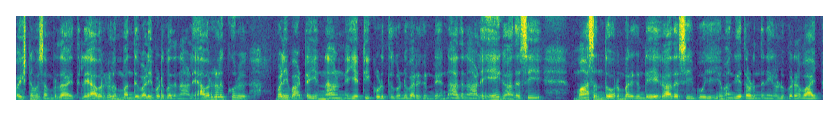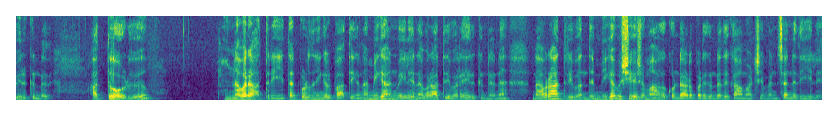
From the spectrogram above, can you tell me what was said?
வைஷ்ணவ சம்பிரதாயத்திலே அவர்களும் வந்து வழிபடுவதனாலே அவர்களுக்கு ஒரு வழிபாட்டையும் நான் இயற்றி கொடுத்து கொண்டு வருகின்றேன். அதனாலே ஏகாதசி மாதந்தோறும் வருகின்ற ஏகாதசி பூஜையும் அங்கே தொடர்ந்து நிகழ்வு பெற வாய்ப்பு இருக்கின்றது. அத்தோடு நவராத்திரி. தற்பொழுது நீங்கள் பார்த்தீங்கன்னா மிக அண்மையிலே நவராத்திரி வரை இருக்கின்றன. நவராத்திரி வந்து மிக விசேஷமாக கொண்டாடப்படுகின்றது காமாட்சி அம்மன் சன்னதியிலே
